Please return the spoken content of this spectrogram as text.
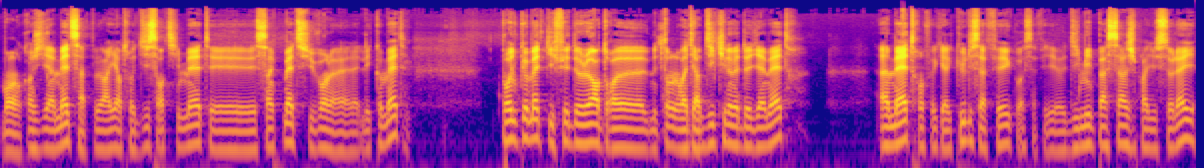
Bon, quand je dis 1 mètre, ça peut varier entre 10 cm et 5 mètres suivant les comètes. Pour une comète qui fait de l'ordre, euh, mettons, on va dire 10 km de diamètre, 1 mètre, on fait le calcul, ça fait quoi? Ça fait 10 euh, 000 passages près du Soleil.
